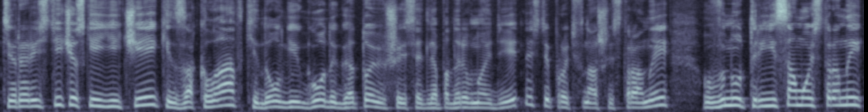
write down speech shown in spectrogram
террористические ячейки, закладки, долгие годы готовившиеся для подрывной деятельности против нашей страны, внутри самой страны,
